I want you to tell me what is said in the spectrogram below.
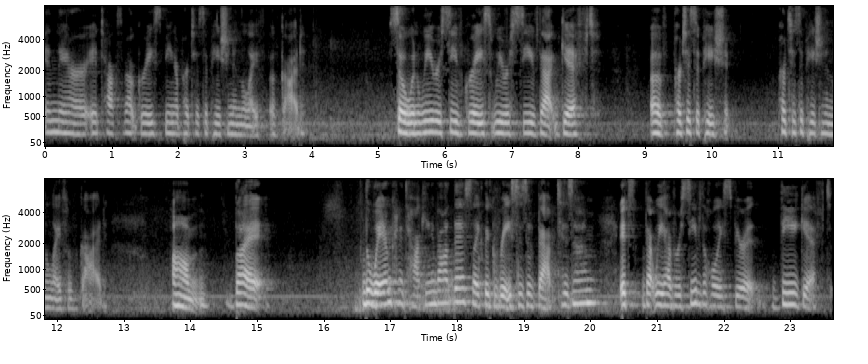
in there, it talks about grace being a participation in the life of God. So when we receive grace, we receive that gift of participation, participation in the life of God. Um, but the way I'm kind of talking about this, like the graces of baptism, it's that we have received the Holy Spirit, the gift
